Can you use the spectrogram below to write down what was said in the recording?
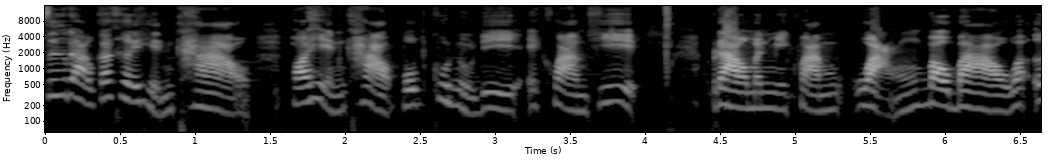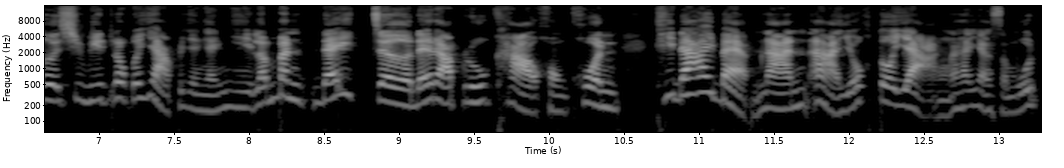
ซึ่งเราก็เคยเห็นข่าวพอเห็นข่าวปุ๊บคุณหนูดีไอ้ความที่เรามันมีความหวังเบาๆ ว่าเออชีวิตเราก็อยากเป็นอย่างนี้ แล้วมันได้เจอได้รับรู้ข่าวของคนที่ได้แบบนั้นอะยกตัวอย่างนะคะ อย่างสมมติ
